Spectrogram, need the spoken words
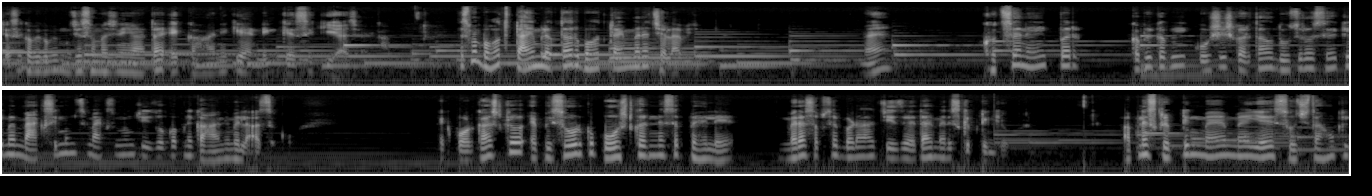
जैसे कभी कभी मुझे समझ नहीं आता एक कहानी की एंडिंग कैसे किया जाएगा। इसमें बहुत टाइम लगता है और बहुत टाइम मेरा चला भी जाता है। मैं खुद से नहीं, पर कभी कभी कोशिश करता हूँ दूसरों से कि मैं मैक्सिमम से मैक्सिमम चीज़ों को अपनी कहानी में ला सकूँ। एक पॉडकास्ट के एपिसोड को पोस्ट करने से पहले मेरा सबसे बड़ा चीज़ रहता है मेरे स्क्रिप्टिंग के ऊपर। अपने स्क्रिप्टिंग में मैं ये सोचता हूँ कि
